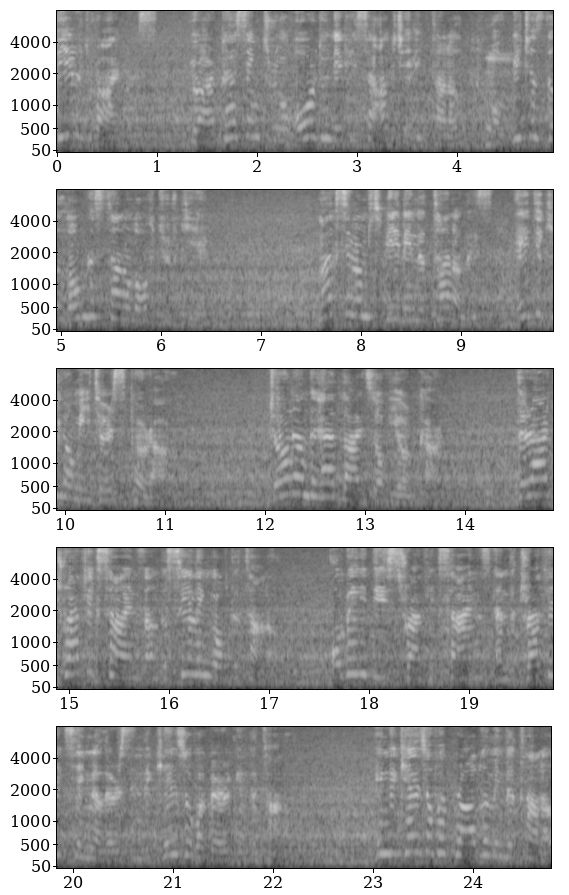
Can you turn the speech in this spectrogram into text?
Dear drivers, you are passing through Ordu Nefise Akçelik Tunnel, of which is the longest tunnel of Turkey. Maximum speed in the tunnel is 80 kilometers per hour. Turn on the headlights of your car. There are traffic signs on the ceiling of the tunnel. Obey these traffic signs and the traffic signalers in the case of a work in the tunnel. In the case of a problem in the tunnel,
